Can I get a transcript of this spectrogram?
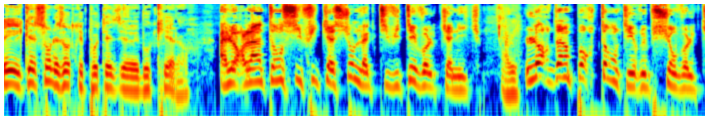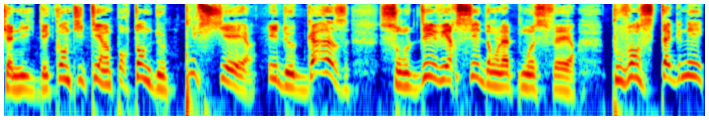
Et quelles sont les autres hypothèses évoquées alors? Alors l'intensification de l'activité volcanique. Ah Lors d'importantes éruptions volcaniques, des quantités importantes de poussière et de gaz sont déversées dans l'atmosphère, pouvant stagner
